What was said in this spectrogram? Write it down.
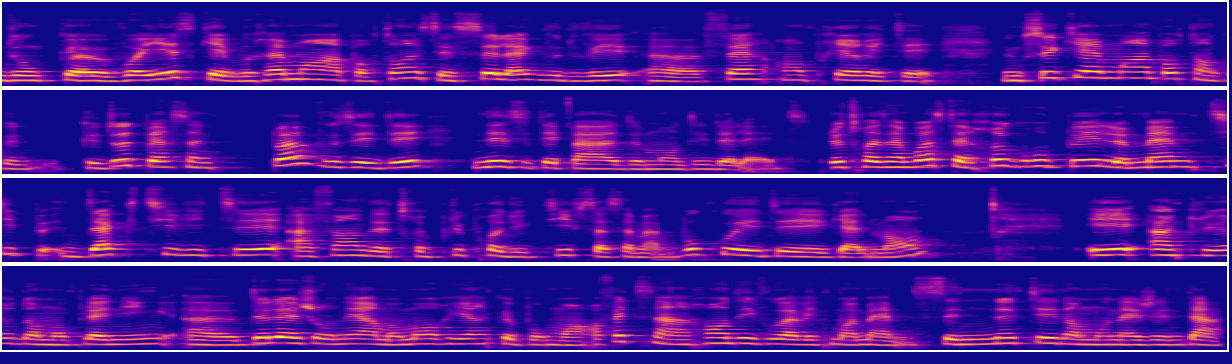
Donc euh, voyez ce qui est vraiment important et c'est cela que vous devez euh, faire en priorité. Donc ce qui est moins important que, que d'autres personnes peuvent vous aider, n'hésitez pas à demander de l'aide. Le troisième point, c'est regrouper le même type d'activité afin d'être plus productif. Ça, ça m'a beaucoup aidé également et inclure dans mon planning euh, de la journée un moment rien que pour moi. En fait, c'est un rendez-vous avec moi-même. C'est noté dans mon agenda.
